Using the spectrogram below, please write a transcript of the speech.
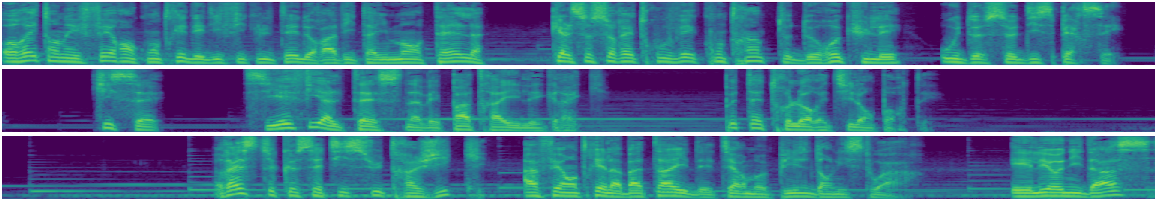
aurait en effet rencontré des difficultés de ravitaillement telles qu'elle se serait trouvée contrainte de reculer ou de se disperser. Qui sait, si Éphialtès n'avait pas trahi les Grecs, peut-être l'aurait-il emporté. Reste que cette issue tragique a fait entrer la bataille des Thermopyles dans l'histoire, et Léonidas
